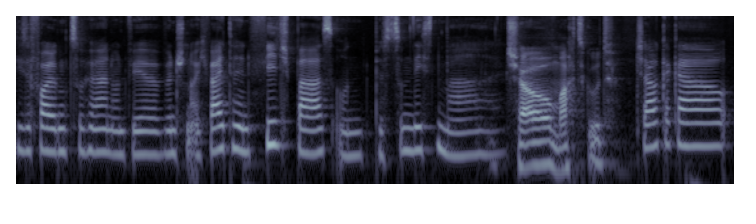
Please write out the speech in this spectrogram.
diese Folgen zu hören. Und wir wünschen euch weiterhin viel Spaß und bis zum nächsten Mal. Ciao, macht's gut. Ciao, Kakao.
